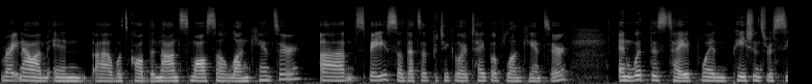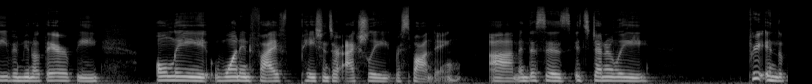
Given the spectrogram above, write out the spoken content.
right now, I'm in uh, what's called the non small cell lung cancer um, space. So that's a particular type of lung cancer. And with this type, when patients receive immunotherapy, only one in five patients are actually responding. Um, and this is, it's generally pre, in the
